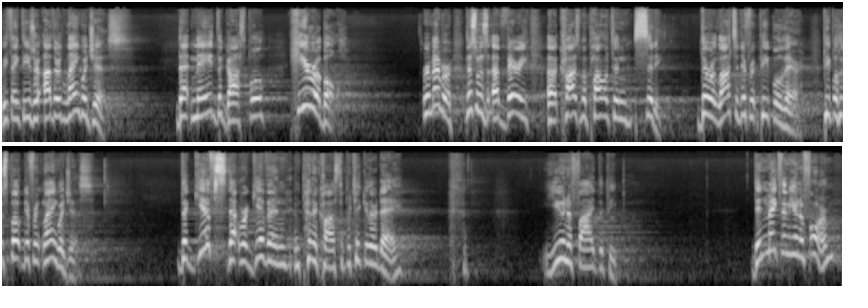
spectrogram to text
We think these are other languages that made the gospel hearable. Remember, this was a very uh, cosmopolitan city. There were lots of different people there, people who spoke different languages. The gifts that were given in Pentecost, a particular day, unified the people. Didn't make them uniform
